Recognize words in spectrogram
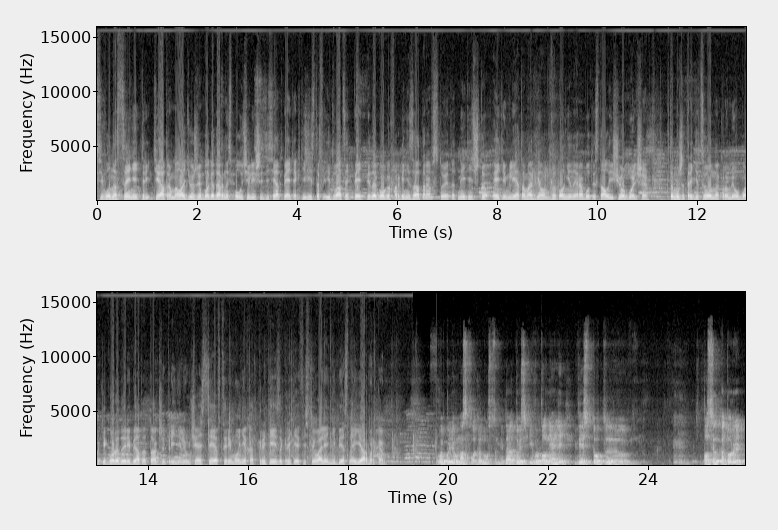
Всего на сцене театра молодежи благодарность получили 65 активистов и 25 педагогов-организаторов. Стоит отметить, что этим летом объем выполненной работы стал еще больше. К тому же традиционно, кроме уборки города, ребята также приняли участие в церемониях открытия и закрытия фестиваля «Небесная ярмарка». Вы были у нас флагоносцами, да, то есть и выполняли весь тот э, посыл, который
